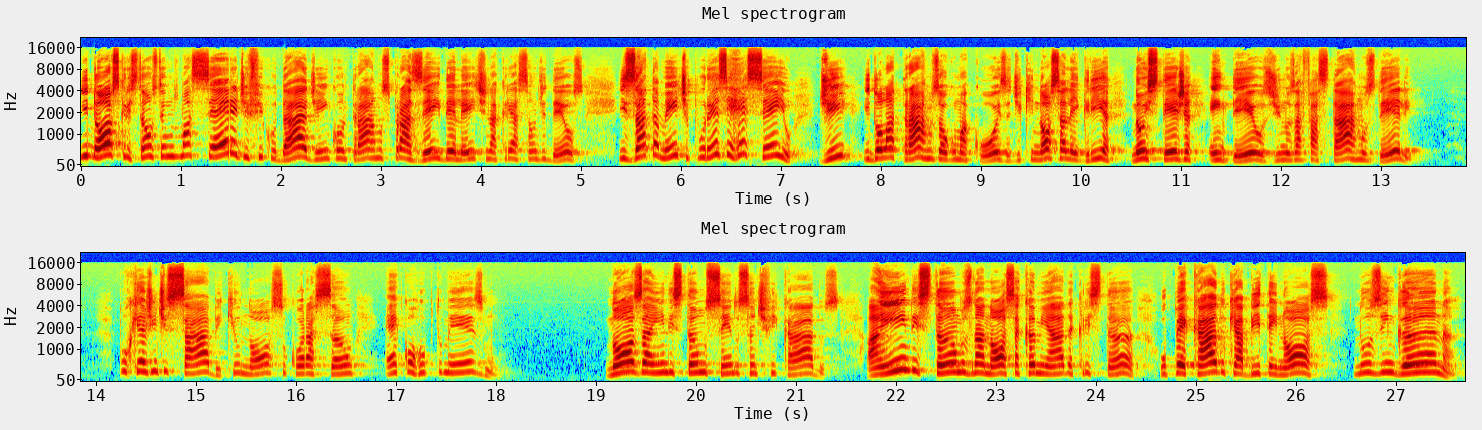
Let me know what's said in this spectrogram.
E nós cristãos temos uma séria dificuldade em encontrarmos prazer e deleite na criação de Deus, exatamente por esse receio de idolatrarmos alguma coisa, de que nossa alegria não esteja em Deus, de nos afastarmos dele. Porque a gente sabe que o nosso coração é corrupto mesmo. Nós ainda estamos sendo santificados, ainda estamos na nossa caminhada cristã. O pecado que habita em nós nos engana.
